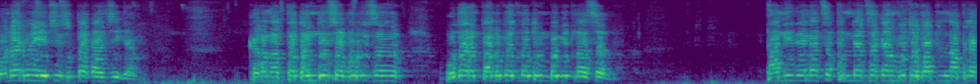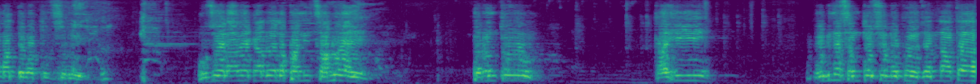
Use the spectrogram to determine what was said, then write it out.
होणार नाही याची सुद्धा काळजी घ्या. कारण आता दोन दिवसापूर्वीच उदाहरण तालुक्यातलं तुम्ही बघितलं असेल पाणी देण्याचं पुण्याचं काम विखे पाटील आपल्या माध्यमातून सुरू आहे. उजव्या डाव्या कालव्याला पाणी चालू आहे परंतु काही विघ्न संतोषी लोक ज्यांना आता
